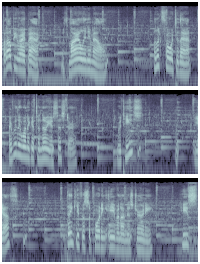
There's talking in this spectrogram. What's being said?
but I'll be right back, with Mile and Eimelle. I look forward to that. I really want to get to know your sister. Rutice? Yes? Thank you for supporting Avin on his journey. He's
